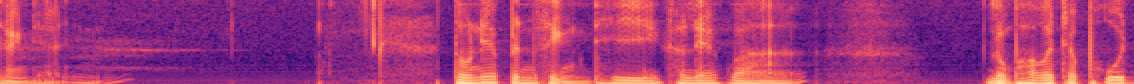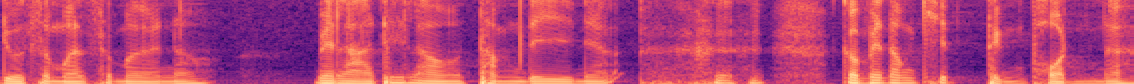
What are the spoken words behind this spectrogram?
อย่างนี้ ตรงนี้เป็นสิ่งที่เขาเรียกว่า หลวงพ่อก็จะพูดอยู่เสมอๆเนาะเวลาที่เราทำดีเนี่ย ก็ไม่ต้องคิดถึงผลนะ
